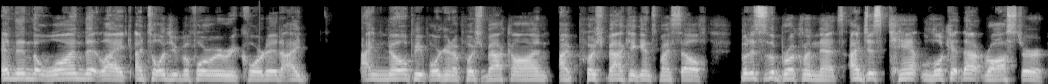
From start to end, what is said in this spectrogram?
And then the one that like I told you before we recorded, I I know people are going to push back on. I push back against myself, but it's the Brooklyn Nets. I just can't look at that roster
